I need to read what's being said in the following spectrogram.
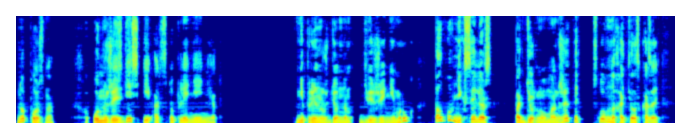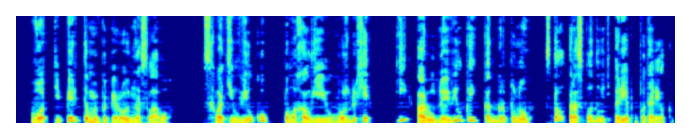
Но поздно. Он уже здесь, и отступления нет. Непринужденным движением рук полковник Селлерс поддернул манжеты, словно хотел сказать «Вот теперь-то мы попируем на славу». Схватил вилку, помахал ею в воздухе и орудуя вилкой, как гарпуном, стал раскладывать репу по тарелкам.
